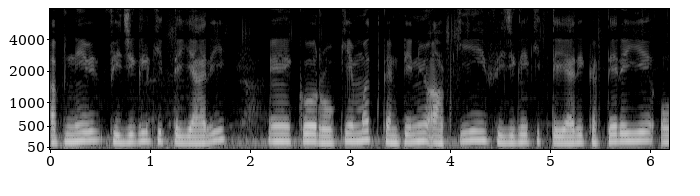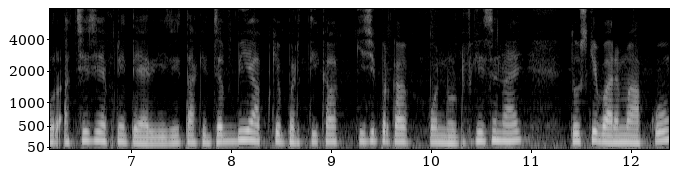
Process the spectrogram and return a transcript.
अपनी फ़िज़िकल की तैयारी को रोके मत। कंटिन्यू आपकी फ़िज़िकल की तैयारी करते रहिए और अच्छे से अपनी तैयारी कीजिए ताकि जब भी आपके भर्ती का किसी प्रकार का कोई नोटिफिकेशन आए तो उसके बारे में आपको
